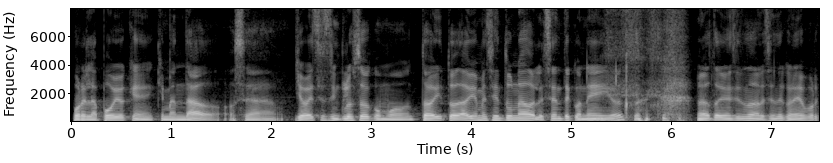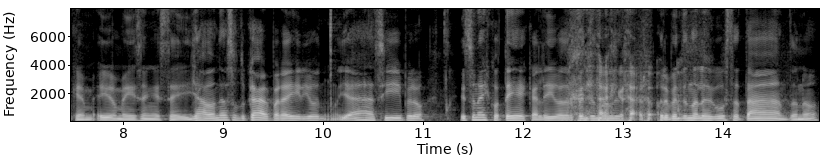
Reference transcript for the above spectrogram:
por el apoyo que, que me han dado. O sea, yo a veces incluso como todavía, todavía me siento un adolescente con ellos, ¿no? Todavía me siento un adolescente con ellos porque ellos me dicen, este, ya, ¿dónde vas a tocar para ir? Y yo, ya, sí, pero es una discoteca, le digo, de repente no, les, Claro. de repente no les gusta tanto, ¿no?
